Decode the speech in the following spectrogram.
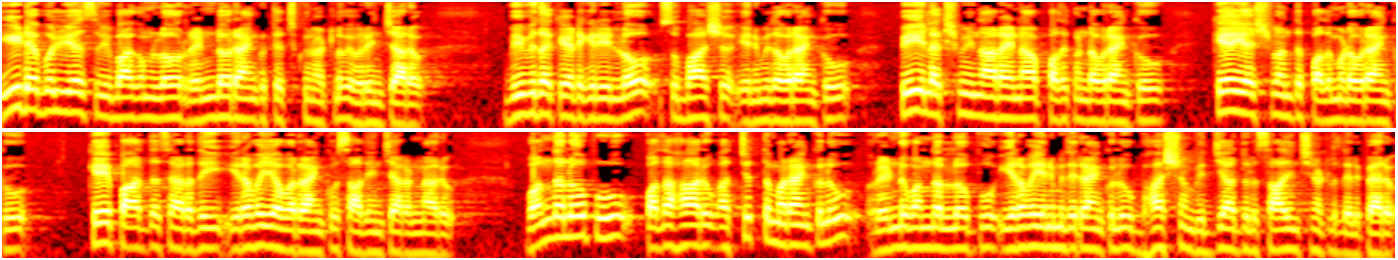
ఈడబ్ల్యూఎస్ విభాగంలో రెండో ర్యాంకు తెచ్చుకున్నట్లు వివరించారు. వివిధ కేటగిరీల్లో సుభాష్ ఎనిమిదవ ర్యాంకు పి లక్ష్మీనారాయణ పదకొండవ ర్యాంకు కె యశ్వంత్ పదమూడవ ర్యాంకు కె పార్థసారథి ఇరవయవ ర్యాంకు సాధించారన్నారు. వందలోపు పదహారు అత్యుత్తమ ర్యాంకులు రెండు వందలలోపు ఇరవై ఎనిమిది ర్యాంకులు భాష్యం విద్యార్థులు సాధించినట్లు తెలిపారు.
